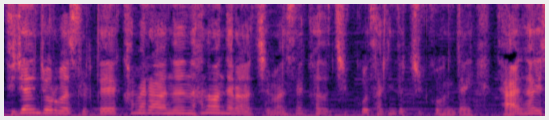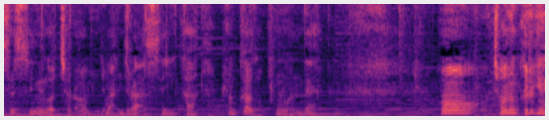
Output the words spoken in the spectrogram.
디자인적으로 봤을 때 카메라는 하나만 달아놨지만 셀카도 찍고 사진도 찍고 굉장히 다양하게 쓸 수 있는 것처럼 이제 만들어 놨으니까 평가가 높은 건데 어 저는 그렇게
